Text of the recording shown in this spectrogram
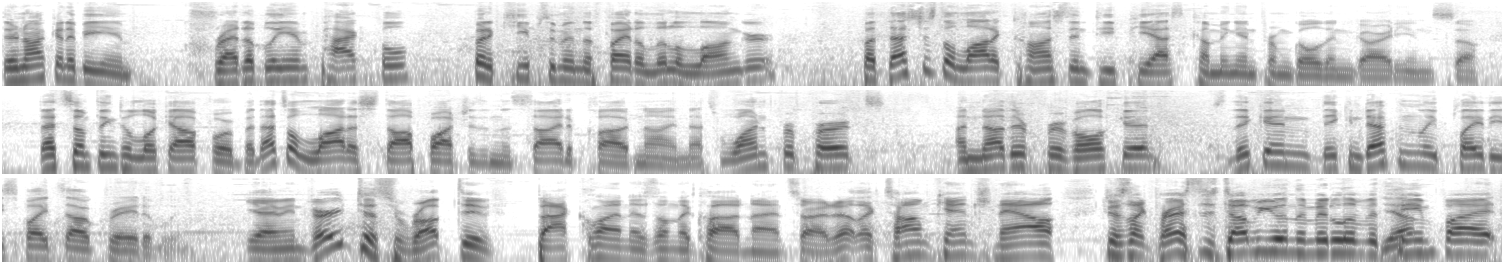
They're not going to be incredibly impactful, but it keeps him in the fight a little longer. But that's just a lot of constant DPS coming in from Golden Guardians, so that's something to look out for. But that's a lot of stopwatches on the side of Cloud9. That's one for Perkz, another for Vulcan, so they can they can definitely play these fights out creatively. Yeah, I mean, very disruptive backliners on the Cloud9 side. Like Tahm Kench now just like presses W in the middle of a Yep. team fight,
